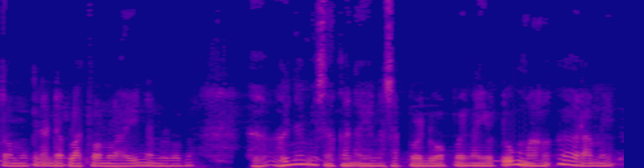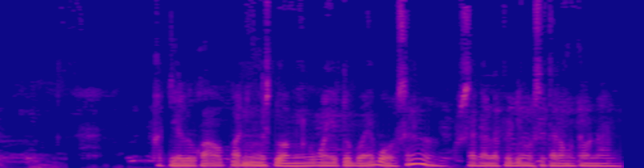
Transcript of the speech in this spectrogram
Atau mungkin ada platform lain yang berbeda Heeh, misalkan ayah nasa dua poin YouTube mah rame kecil luka open ngus dua minggu nggak YouTube boleh bosen. Segala video nggak tarong tonan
